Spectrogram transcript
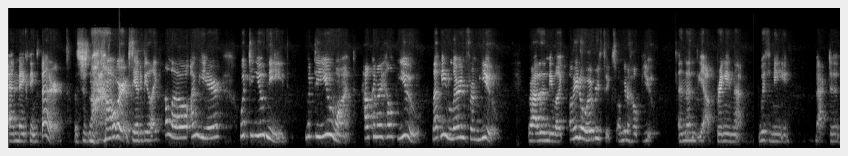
and make things better. That's just not how it works. You have to be like, hello, I'm here. What do you need? What do you want? How can I help you? Let me learn from you rather than be like, I know everything, so I'm going to help you. And then, yeah, bringing that with me back to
